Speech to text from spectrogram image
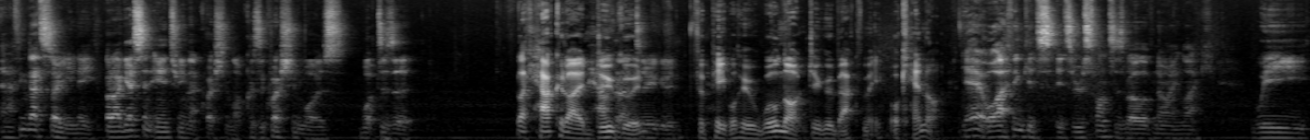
and i think that's so unique but i guess in answering that question like because the question was what does it Like, how could I how do could good I do good for people who will not do good back for me or cannot? Yeah, well, I think it's it's a response as well of knowing like we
